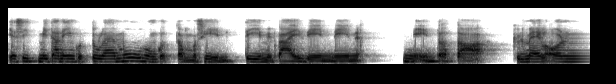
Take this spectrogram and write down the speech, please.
ja sitten mitä niinku tulee muuhun kuin tuommoisiin tiimipäiviin, niin, niin tota, kyllä meillä on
